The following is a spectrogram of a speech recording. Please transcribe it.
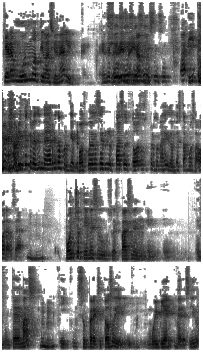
que era muy motivacional. Es de la sí, risa, sí. Sí. Ah, y ahorita que lo dices me da risa porque vos puedes hacer un repaso de todos esos personajes y dónde estamos ahora. O sea, uh -huh. Poncho tiene su, su espacio en, en, en, en uh -huh. y súper exitoso y, y muy bien merecido.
